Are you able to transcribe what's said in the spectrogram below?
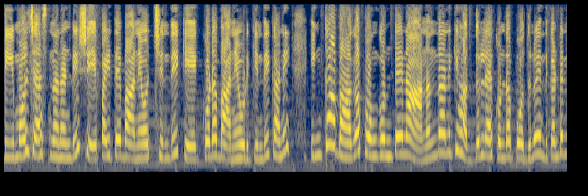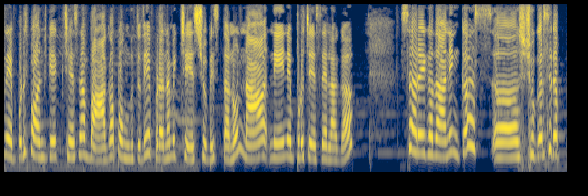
డీమోల్ చేస్తున్నానండి. షేప్ అయితే బాగానే వచ్చింది. కేక్ కూడా బాగానే ఉడికింది. కానీ ఇంకా బాగా పొంగుంటే నా ఆనందానికి హద్దులు లేకుండా పోదును. ఎందుకంటే నేను ఎప్పుడు స్పాంజ్ కేక్ చేసినా బాగా పొంగుతుంది. ఎప్పుడైనా మీకు చేసి చూపిస్తాను. నా నేను ఎప్పుడు చేసేలాగా. సరే కదా అని ఇంకా షుగర్ సిరప్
